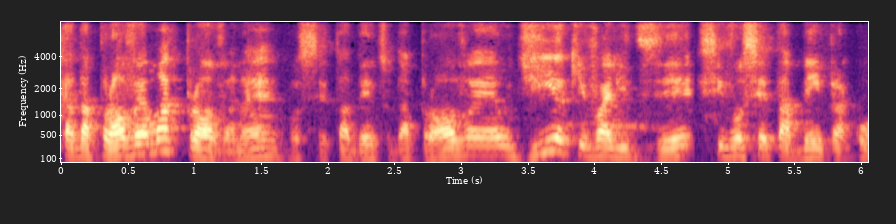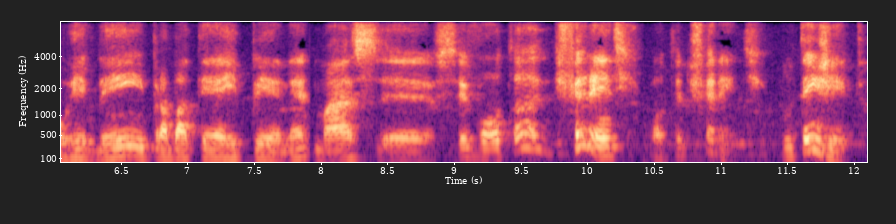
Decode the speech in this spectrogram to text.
cada prova é uma prova, né? Você está dentro da prova, é o dia que vai lhe dizer se você está bem para correr bem e para bater RP, né? Mas é, você volta diferente, volta diferente. Não tem jeito.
